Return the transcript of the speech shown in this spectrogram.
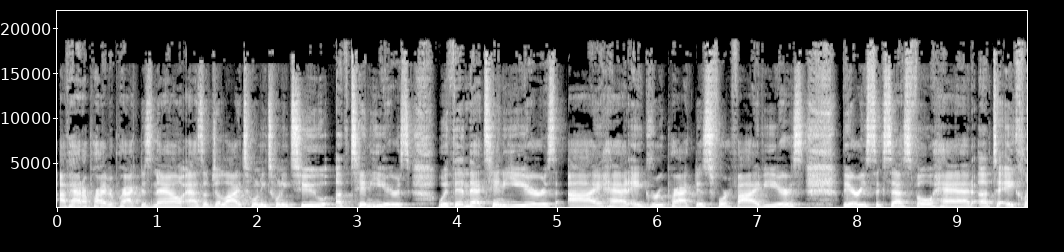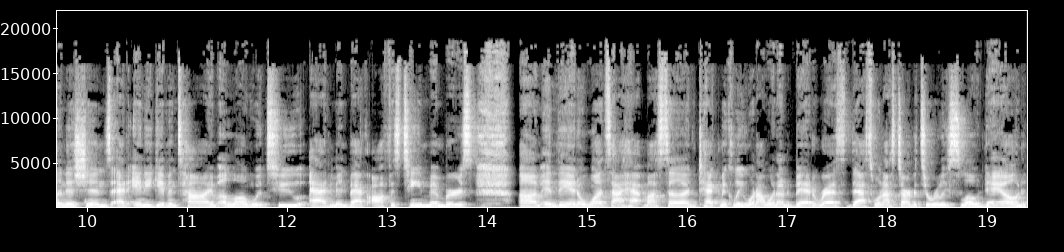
I've had a private practice now as of July 2022 of 10 years. Within that 10 years, I had a group practice for five years, very successful, had up to eight clinicians at any given time, along with two admin back office team members. Um, and then once I had my son, technically when I went on bed rest, that's when I started to really slow down.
